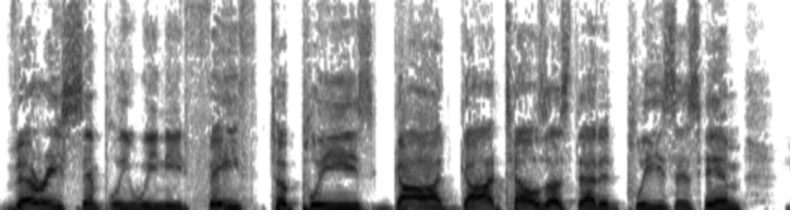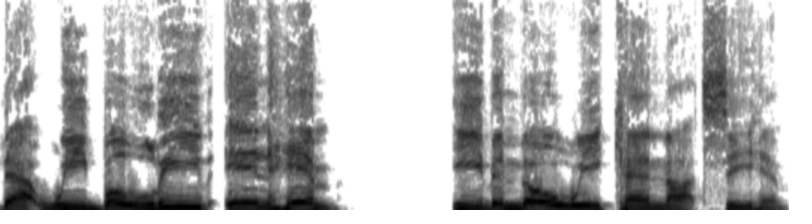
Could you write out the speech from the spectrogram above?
Very simply, we need faith to please God. God tells us that it pleases Him that we believe in Him, even though we cannot see Him.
